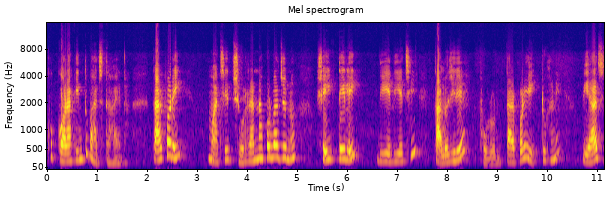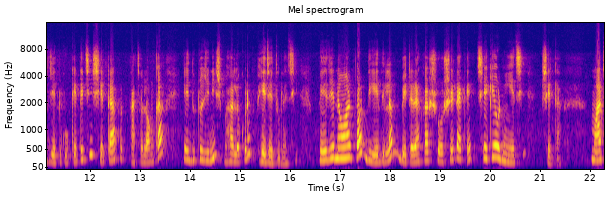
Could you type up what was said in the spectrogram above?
খুব কড়া কিন্তু ভাজতে হয় না। তারপরেই মাছের ঝোল রান্না করবার জন্য সেই তেলেই দিয়ে দিয়েছি কালো জিরে, ফোড়ন। তারপরে একটুখানি পেঁয়াজ যেটুকু কেটেছি সেটা, কাঁচা লঙ্কা, এই দুটো জিনিস ভালো করে ভেজে তুলেছি। ভেজে নেওয়ার পর দিয়ে দিলাম, বেটে রাখা সর্ষেটাকে ছেঁকেও নিয়েছি সেটা। মাছ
